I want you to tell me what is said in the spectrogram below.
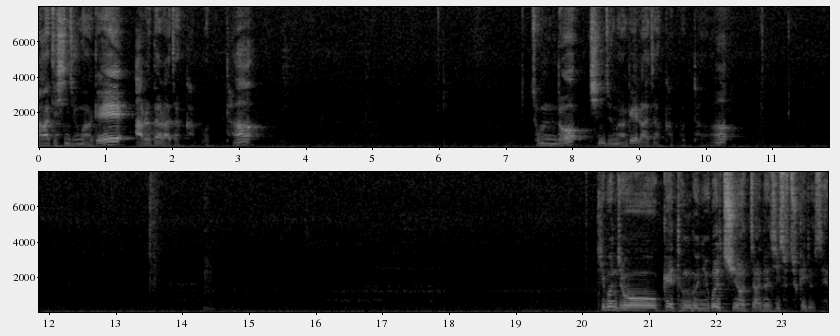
다 같이 신중하게 아르다 라자카포타 좀 더 신중하게 라자카포타 기분 좋게 등 근육을 쥐어짜듯이 수축해 주세요.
